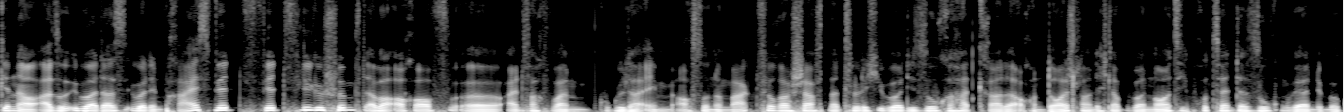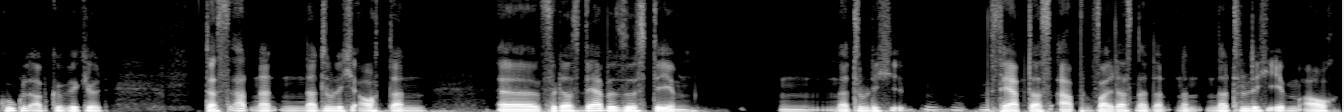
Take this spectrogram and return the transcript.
Genau, also über das, über den Preis wird, wird viel geschimpft, aber auch auf äh, einfach, weil Google da eben auch so eine Marktführerschaft natürlich über die Suche hat, gerade auch in Deutschland. Ich glaube, über 90 Prozent der Suchen werden über Google abgewickelt. Das hat na natürlich auch dann äh, für das Werbesystem natürlich färbt das ab, weil das na na natürlich eben auch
